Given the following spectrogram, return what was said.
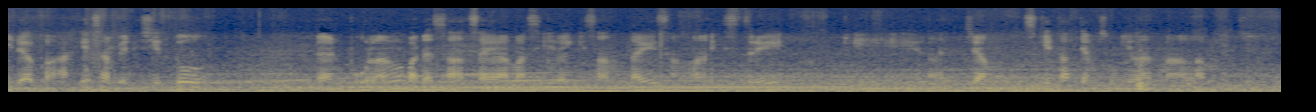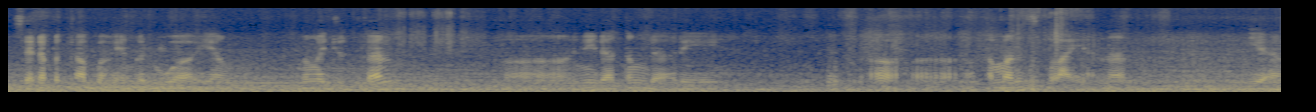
tidak berakhir sampai di situ dan pulang pada saat saya masih lagi santai sama istri di jam sekitar jam 9 malam. Saya dapat kabar yang kedua yang mengejutkan. Uh, ini datang dari uh, teman pelayanan. Ya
